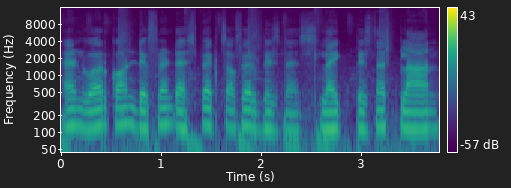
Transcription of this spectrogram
and work on different aspects of your business, like business plan,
